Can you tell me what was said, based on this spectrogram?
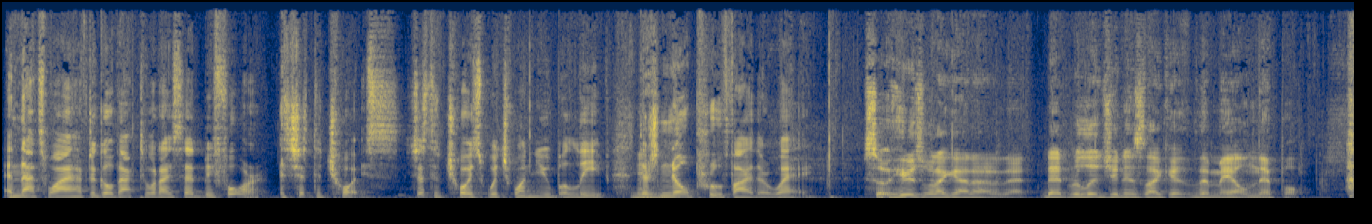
And that's why I have to go back to what I said before. It's just a choice. It's just a choice which one you believe. There's mm. no proof either way. So here's what I got out of that that religion is like a, the male nipple.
